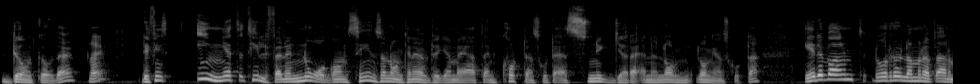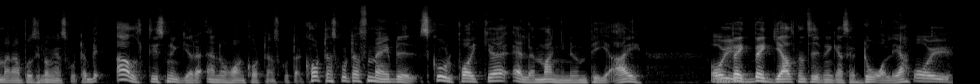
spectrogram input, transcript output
don't go there. Nej. Det finns inget tillfälle någonsin som någon kan övertyga mig att en kortärmsskjorta är snyggare än en lång, långärmsskjorta. Är det varmt, då rullar man upp ärmarna på sin långärmsskjorta. Det blir alltid snyggare än att ha en kortärmsskjorta. Kortärmsskjorta för mig blir skolpojke eller Magnum PI. Och Oj. bägge, alternativen är ganska dåliga. Oj,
